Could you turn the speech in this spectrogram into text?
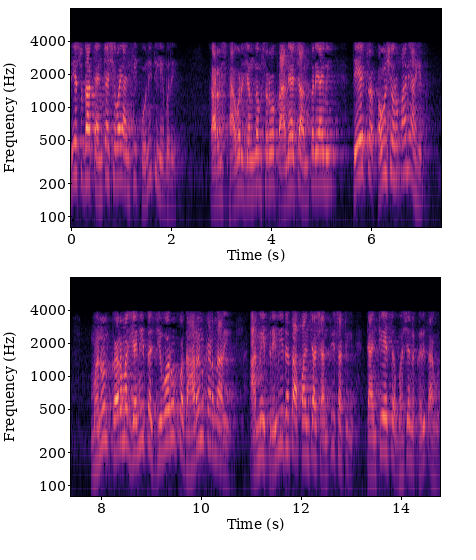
ते सुद्धा त्यांच्याशिवाय आणखी कोणी दिले बरे? कारण स्थावर जंगम सर्व प्राण्याच्या अंतर्यामी तेच अंशरूपाने आहेत. म्हणून कर्मजनित जीवरूप धारण करणारे आम्ही त्रिविध तापांच्या शांतीसाठी त्यांचेच भजन करीत आहोत.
